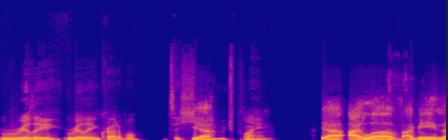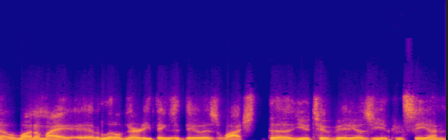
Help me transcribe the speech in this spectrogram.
really, really incredible. It's a Yeah. huge plane. Yeah, I love. I mean, uh, one of my uh, little nerdy things to do is watch the YouTube videos you can see on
